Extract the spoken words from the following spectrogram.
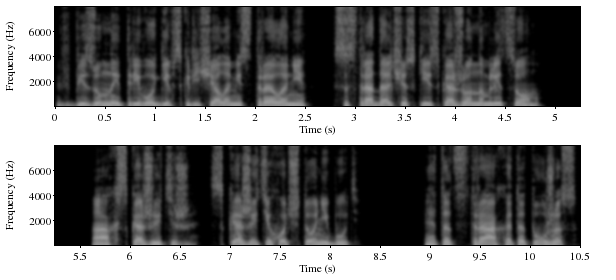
В безумной тревоге вскричала мисс Треллани со страдальчески искаженным лицом. «Ах, скажите же, скажите хоть что-нибудь!» Этот страх, этот ужас,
